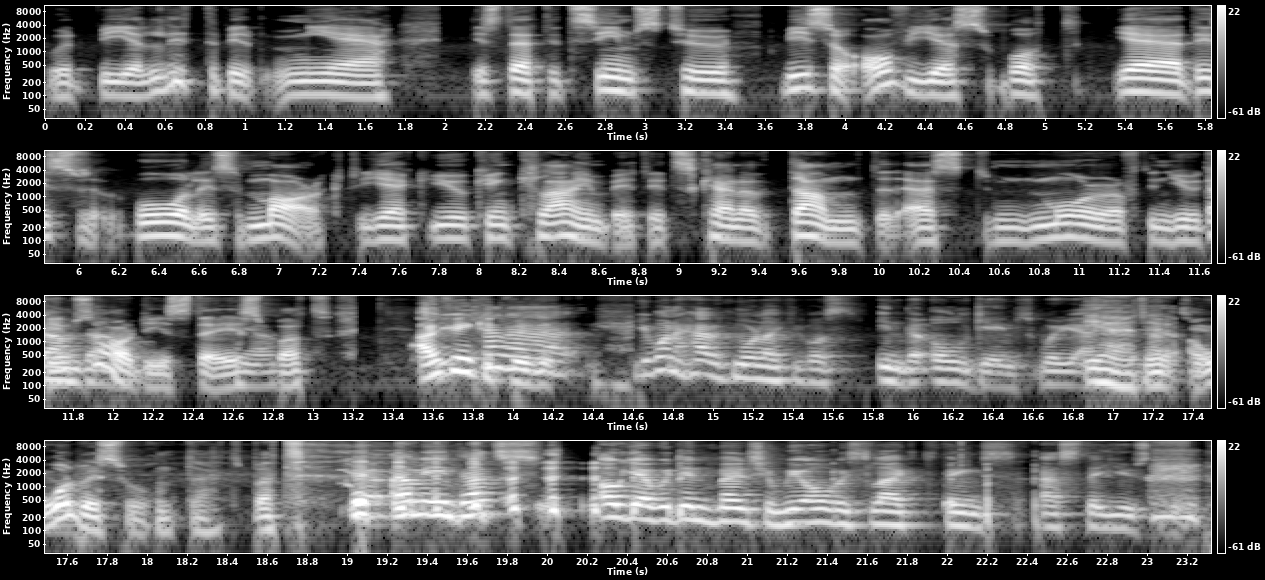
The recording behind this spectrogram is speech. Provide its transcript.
would be a little bit meh is that it seems to be so obvious what yeah this wall is marked yeah you can climb it it's kind of dumbed as more of the new games are these days Yeah. but So i think kinda, really you want to have it more like it was in the old games where you yeah actually they always want that but yeah, I mean that's. Oh yeah, we didn't mention we always liked things as they used to be.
